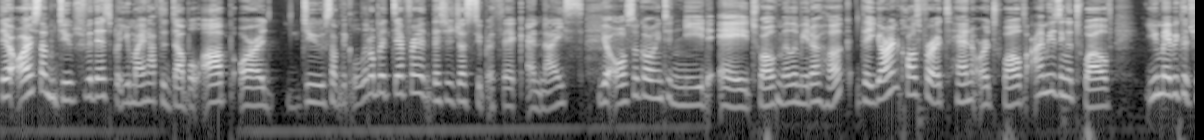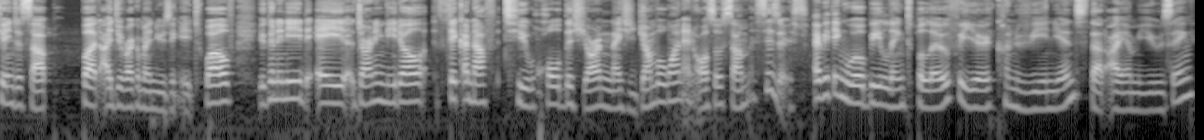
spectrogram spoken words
There are some dupes for this, but you might have to double up or do something a little bit different. This is just super thick and nice. You're also going to need a 12 millimeter hook. The yarn calls for a 10 or 12. I'm using a 12. You maybe could change this up but I do recommend using a 12. You're going to need a darning needle thick enough to hold this yarn, a nice jumbo one, and also some scissors. Everything will be linked below for your convenience that I am using.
